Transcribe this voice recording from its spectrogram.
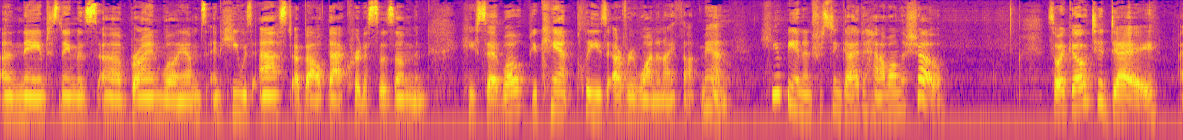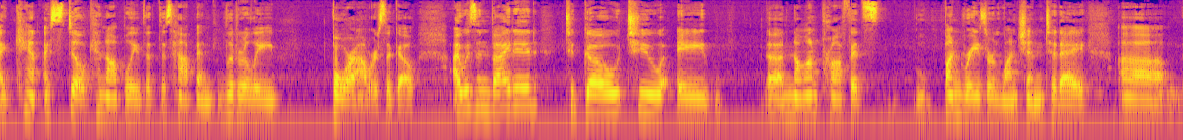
uh, named. His name is uh, Brian Williams, and he was asked about that criticism, and he said, "Well, you can't please everyone." And I thought, man, he'd be an interesting guy to have on the show. So I go today. I can't. I still cannot believe that this happened. Literally four hours ago. I was invited to go to a, a nonprofits fundraiser luncheon today. Um,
